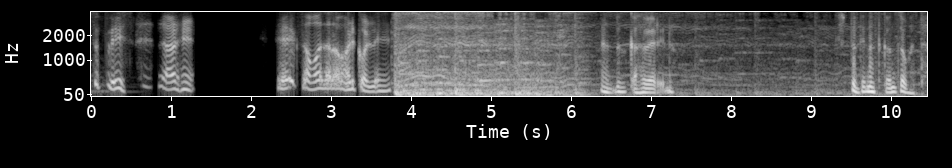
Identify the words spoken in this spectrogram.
ಸರ್, ಪ್ಲೀಸ್. ರಾಣಿ, ಹೇಗೆ ಸಮಾಧಾನ ಮಾಡ್ಕೊಳ್ಳಿ? ನಂದು ಕಾವೇರಿನು. ಎಷ್ಟು ದಿನದ ಕನಸು ಗೊತ್ತಾ?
